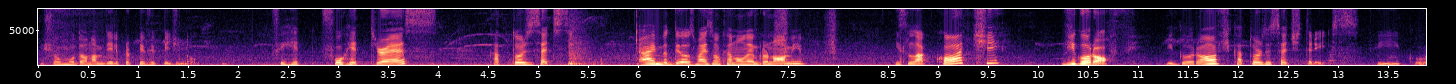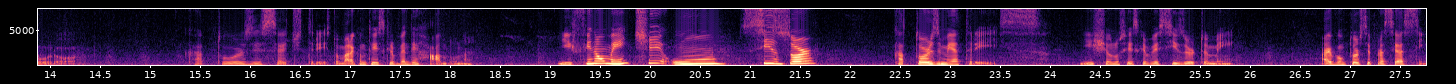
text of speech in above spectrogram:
Deixa eu mudar o nome dele para PVP de novo. Forretress 1475. Ai meu Deus, mais um que eu não lembro o nome. Slacote Vigoroth. Vigoroth 1473. Vigoroth. 1473. Tomara que eu não esteja escrevendo errado, né? E finalmente um Scissor 1463. Ixi, eu não sei escrever Scissor também. Aí vamos torcer para ser assim.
